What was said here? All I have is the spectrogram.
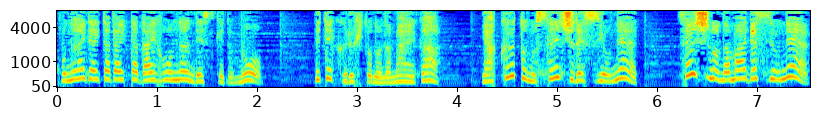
この間いただいた台本なんですけども、出てくる人の名前が、ヤクルトの選手ですよね。選手の名前ですよね。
